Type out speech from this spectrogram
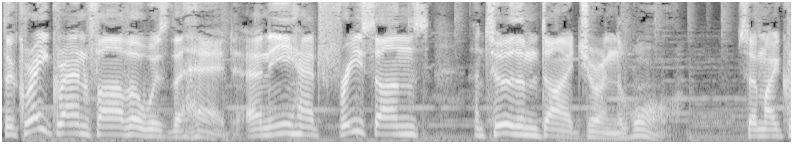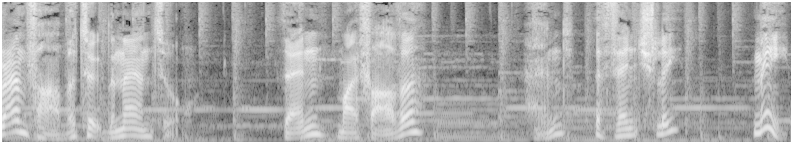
The great grandfather was the head, and he had three sons, and two of them died during the war. So my grandfather took the mantle. Then my father, and eventually me.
